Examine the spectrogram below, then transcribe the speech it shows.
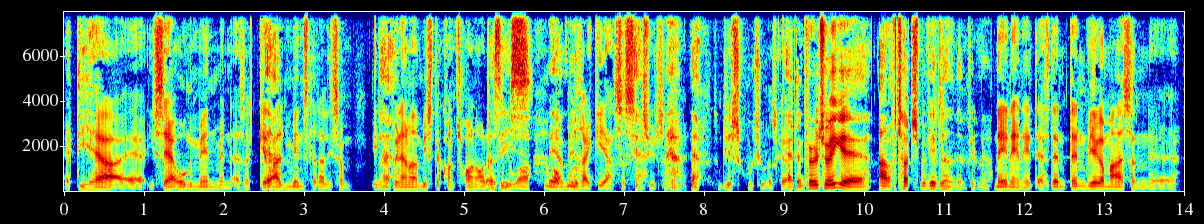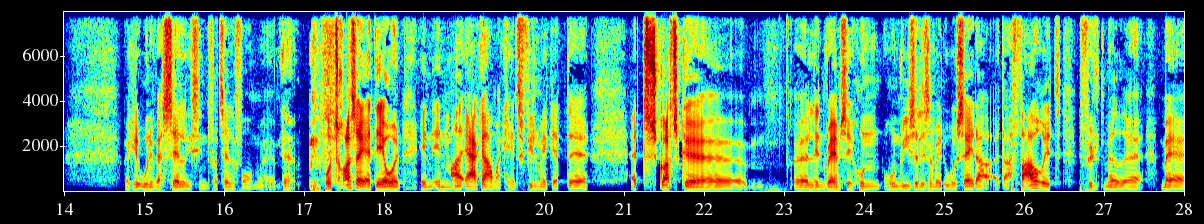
at de her, øh, især unge mænd, men altså generelt ja. mennesker, der ligesom en eller anden, på en eller anden måde mister kontrollen over deres Præcis. liv og, Mere og, og mere. udreagerer så sindssygt, ja. Som, ja. ja. som de her skuldshooter skal. Ja, den føles jo ikke uh, out of touch med virkeligheden, den film her. Nej, nej, nej. Altså, den, den virker meget sådan... Øh, man kan universel i sin fortælleform. Øh. Ja. På trods af, at det er jo en, en, en meget ærkeamerikansk film, ikke? At, øh, at skotske øh, øh, Lynn Ramsey, hun, hun viser ligesom et USA, der, der er farverigt, fyldt med, øh, med,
